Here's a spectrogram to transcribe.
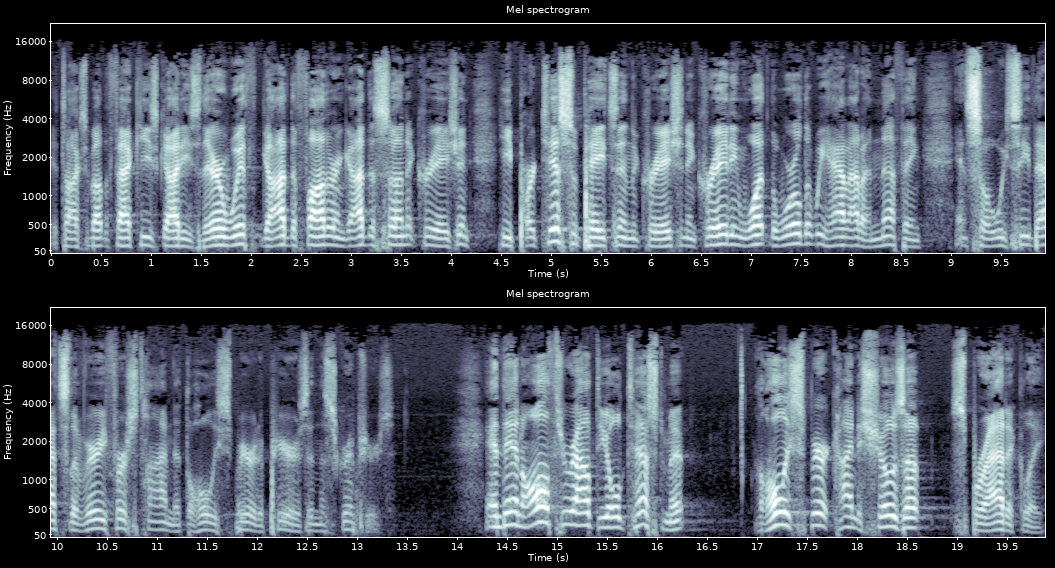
It talks about the fact He's God. He's there with God the Father and God the Son at creation. He participates in the creation and creating what the world that we have out of nothing. And so we see that's the very first time that the Holy Spirit appears in the Scriptures. And then all throughout the Old Testament, the Holy Spirit kind of shows up sporadically.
